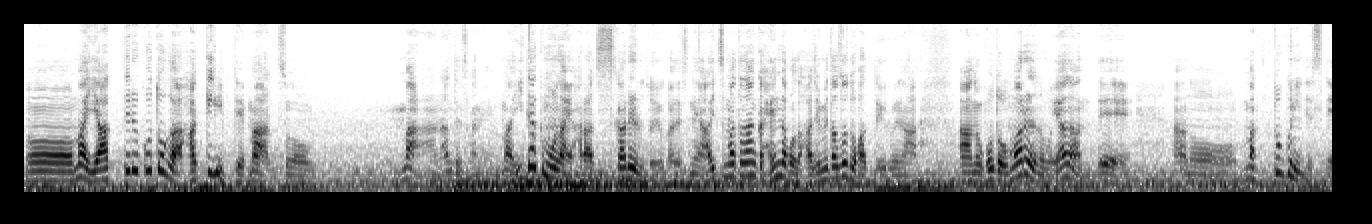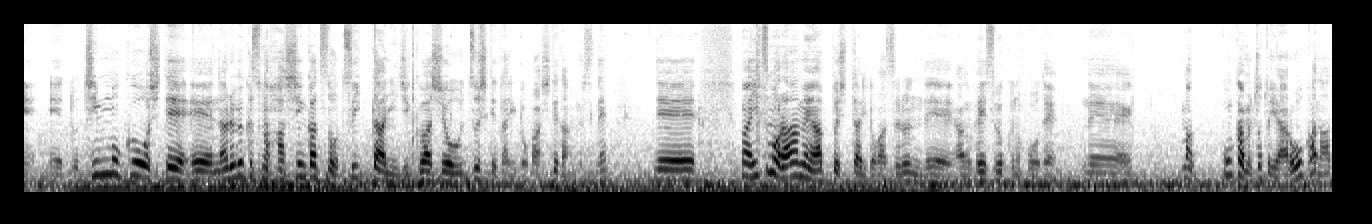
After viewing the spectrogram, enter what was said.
うん、まあ、やってることがはっきり言って、まあ、その、まあ、なんですかね、まあ、痛くもない腹つつかれるというかですね、あいつまたなんか変なこと始めたぞとかっていう風な、あの、ことを思われるのも嫌なんで、あの、まあ、特にですね、えっ、ー、と、沈黙をして、えー、なるべくその発信活動、ツイッターに軸足を移してたりとかしてたんですね。で、まあ、いつもラーメンアップしたりとかするんで、あの、Facebook の方で。で、まあ、今回もちょっとやろうかな。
